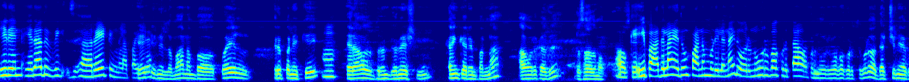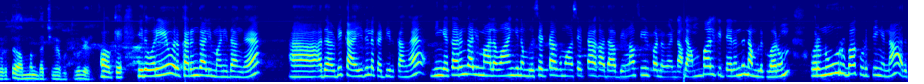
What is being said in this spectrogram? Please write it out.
இது ஏதாவது ரேட்டுங்களாப்பா இது? ரேட்டுன்னு இல்லைம்மா நம்ம கோயில் திருப்பணிக்கு. யாராவது டொனேஷன் கைங்கரியம் பண்ணா அவங்களுக்கு அது பிரசாதமாக ஓகே இப்போ அதெல்லாம் எதுவும் பண்ண முடியலன்னா இது ஒரு நூறு ரூபாய் கொடுத்தா நூறு ரூபாய் கொடுத்து கூட தட்சிணையாக கொடுத்து அம்மன் தட்சிணையாக கொடுத்து கூட ஓகே இது ஒரே ஒரு கருங்காலி மணிதாங்க. அது அப்படியே க இதில் கட்டியிருக்காங்க. நீங்கள் கருங்காலி மாலை வாங்கி நம்மளுக்கு செட் ஆகுமா செட் ஆகாதா அப்படின்லாம் ஃபீல் பண்ண வேண்டாம். இது அம்பாள் கிட்ட இருந்து நம்மளுக்கு வரும். ஒரு நூறுரூபா கொடுத்தீங்கன்னா அது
